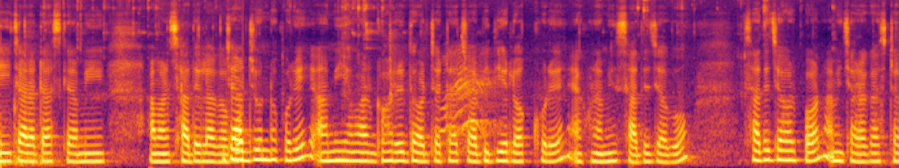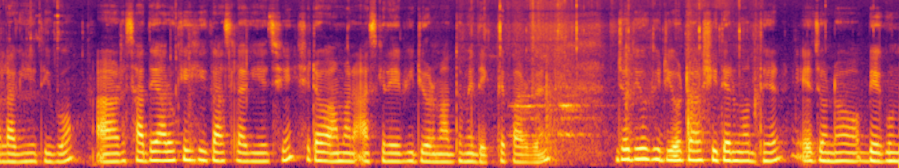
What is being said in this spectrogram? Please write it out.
এই চারাটা আজকে আমি আমার ছাদে লাগাবো। যার জন্য করে আমি আমার ঘরের দরজাটা চাবি দিয়ে লক করে এখন আমি ছাদে যাব। ছাদে যাওয়ার পর আমি চারা গাছটা লাগিয়ে দিব। আর ছাদে আরও কী কী গাছ লাগিয়েছি সেটাও আমার আজকের এই ভিডিওর মাধ্যমে দেখতে পারবেন। যদিও ভিডিওটা শীতের মধ্যে এজন্য বেগুন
